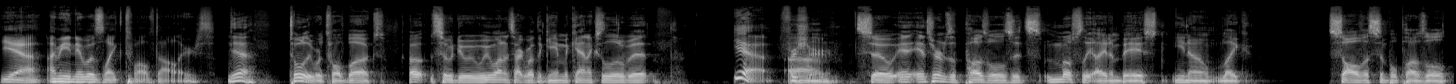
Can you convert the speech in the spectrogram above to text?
yeah, I mean it was like twelve dollars. Yeah, totally worth twelve bucks. Oh, so do we, we want to talk about the game mechanics a little bit? Yeah, for sure. Um, So in, in terms of puzzles, it's mostly item based. You know, like solve a simple puzzle.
